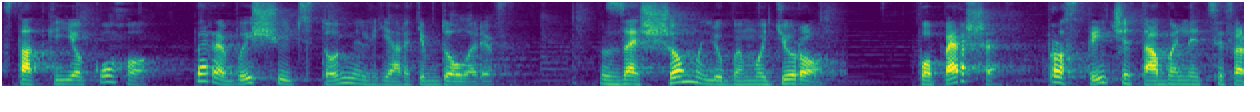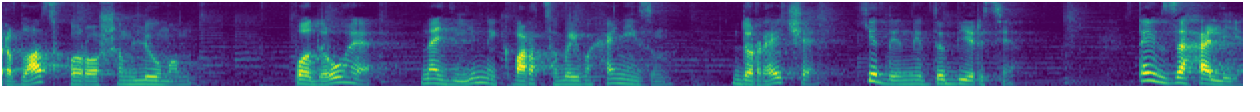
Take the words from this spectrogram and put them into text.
статки якого перевищують 100 мільярдів доларів. За що ми любимо Дюро? По-перше, простий читабельний циферблат з хорошим люмом. По-друге, надійний кварцовий механізм. До речі, єдиний в добірці. Та й взагалі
